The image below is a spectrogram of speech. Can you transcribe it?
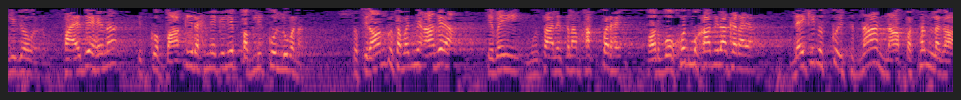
یہ جو فائدے ہیں نا، اس کو باقی رکھنے کے لیے پبلک کو لو بنا۔ تو فرعون کو سمجھ میں آ گیا کہ بھائی موسا علیہ السلام حق پر ہے اور وہ خود مقابلہ کرایا، لیکن اس کو اتنا ناپسند لگا۔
